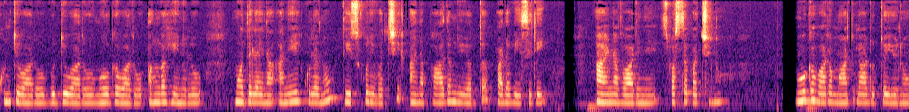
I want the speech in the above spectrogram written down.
కుంటివారు గుడ్డివారు మూగవారు అంగహీనులు మొదలైన అనేకులను తీసుకుని వచ్చి ఆయన పాదం యొద్ద పడవేసిరి. ఆయన వారిని స్వస్థపరచును. మూగవారు మాట్లాడుటయును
